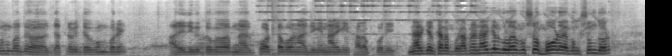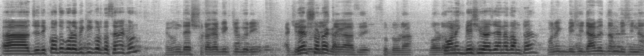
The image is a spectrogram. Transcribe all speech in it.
কম পড়ে কম পড়ে। আর এদিকে তো আপনার পড়ে না এদিকে নারকেল খারাপ করে। নারকেল খারাপ পড়ে। আপনার নারকেলগুলো অবশ্য বড় এবং সুন্দর। যদি কত করে বিক্রি করতেছেন এখন? এখন দেড়শো টাকা বিক্রি করি। 150 টাকা? আছে ছোটটা বড়টা তো অনেক বেশি হয়ে যায় না দামটা? অনেক বেশি ডাবের দাম বেশি না।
